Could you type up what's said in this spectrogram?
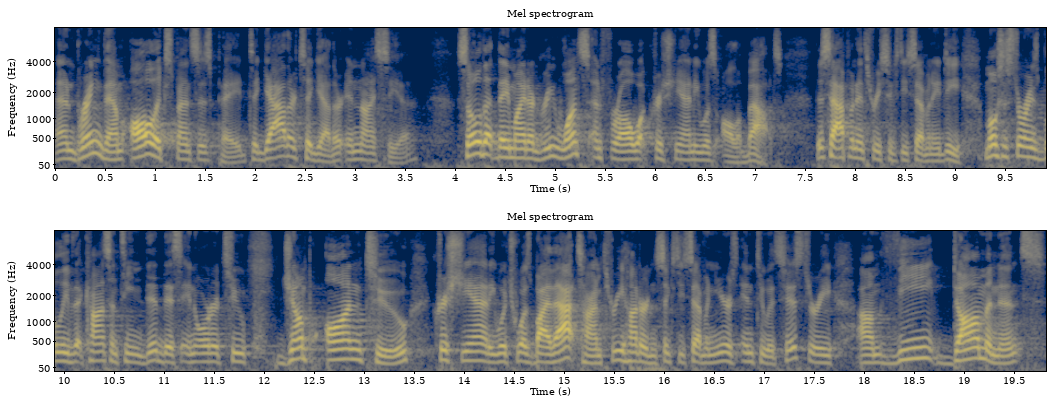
and bring them, all expenses paid, to gather together in Nicaea so that they might agree once and for all what Christianity was all about. This happened in 367 AD. Most historians believe that Constantine did this in order to jump onto Christianity, which was by that time, 367 years into its history, um, the dominant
